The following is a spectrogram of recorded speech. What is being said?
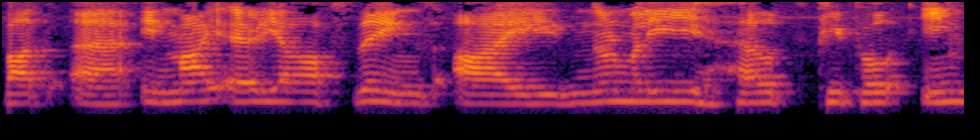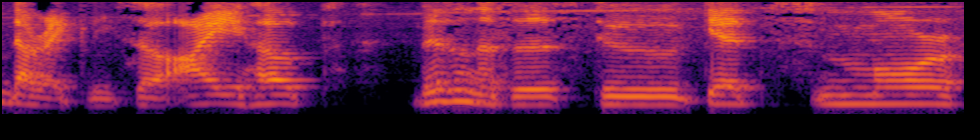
But uh, in my area of things, I normally help people indirectly. So I help businesses to get more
